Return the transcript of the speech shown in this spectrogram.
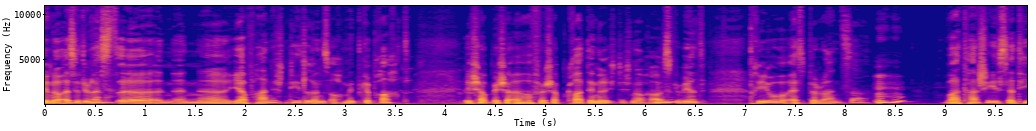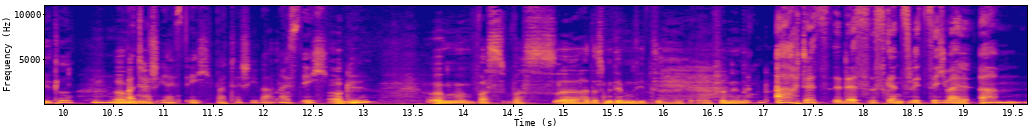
Genau, also du hast äh, einen, einen äh, japanischen Titel uns auch mitgebracht. Ich, hab, ich hoffe, ich habe gerade den richtigen auch mhm. ausgewählt. Trio Esperanza. Mhm. Watashi ist der Titel. Mhm. Ähm, Watashi heißt ich, Watashi wa heißt ich. Okay. Ähm, was was äh, hat das mit dem Lied äh, für einen Hintergrund? Ach, das, das ist ganz witzig, weil ähm,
